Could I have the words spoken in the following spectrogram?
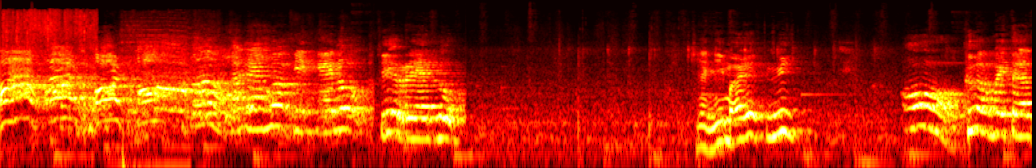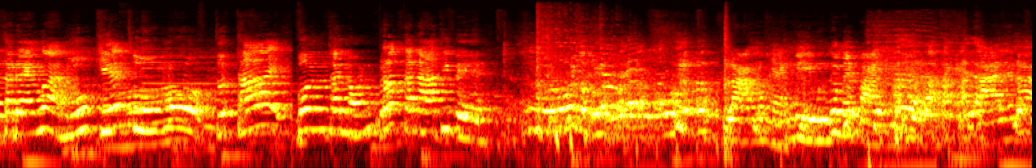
อ้าวอ้าวอ้าวอ้าวแสดงว่าผิดไงลูกพิเรนลูกอย่างนี้ไหมนี่ โอ้ เครื่องไม่เตือนแสดงว่าหนูเขียนถูกลูกสุดท้าย บนถนนรัตนาธิเบศรรามคำแหงมีมึงก็ไม่ไปตายเลยนะ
